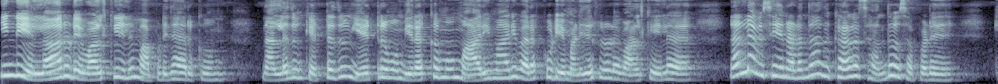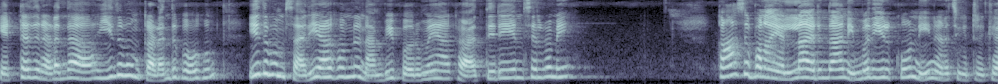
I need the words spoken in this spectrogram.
இங்கே எல்லாருடைய வாழ்க்கையிலும் அப்படி தான் இருக்கும். நல்லதும் கெட்டதும் ஏற்றமும் இரக்கமும் மாறி மாறி வரக்கூடிய மனிதர்களோட வாழ்க்கையில் நல்ல விஷயம் நடந்தால் அதுக்காக சந்தோஷப்படு. கெட்டது நடந்தால் இதுவும் கடந்து போகும். இதுவும் சரியாகும்னு நம்பி பொறுமையாக காத்திரு என் செல்வமே. காசு பணம் எல்லாம் இருந்தால் நிம்மதி இருக்கும்னு நீ நினச்சிக்கிட்டு இருக்க.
